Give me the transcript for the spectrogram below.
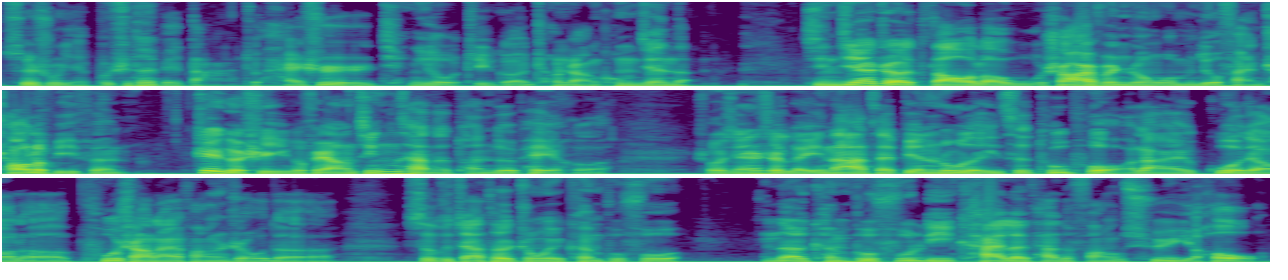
岁数也不是特别大，就还是挺有这个成长空间的。紧接着到了五十二分钟，我们就反超了比分。这个是一个非常精彩的团队配合。首先是雷纳在边路的一次突破，来过掉了扑上来防守的斯图加特中卫肯普夫。那肯普夫离开了他的防区以后。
